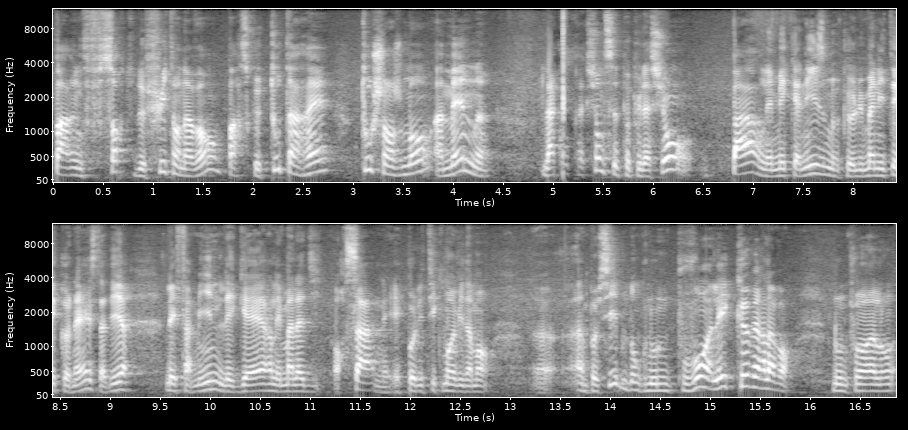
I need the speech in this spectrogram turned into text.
par une sorte de fuite en avant, parce que tout arrêt, tout changement amène la contraction de cette population par les mécanismes que l'humanité connaît, c'est-à-dire les famines, les guerres, les maladies. Or ça est politiquement évidemment euh, impossible, donc nous ne pouvons aller que vers l'avant. Nous ne pouvons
